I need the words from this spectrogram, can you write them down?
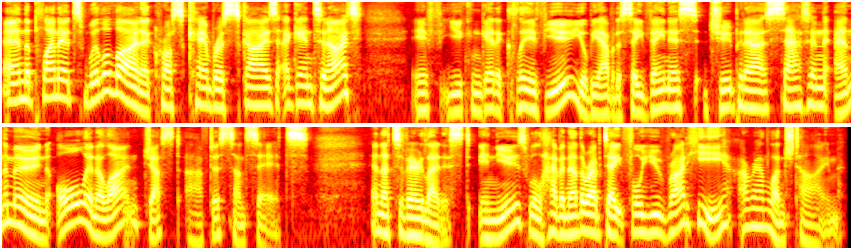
And the planets will align across Canberra's skies again tonight. If you can get a clear view, you'll be able to see Venus, Jupiter, Saturn, and the Moon all in a line just after sunset. And that's the very latest in news. We'll have another update for you right here around lunchtime.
